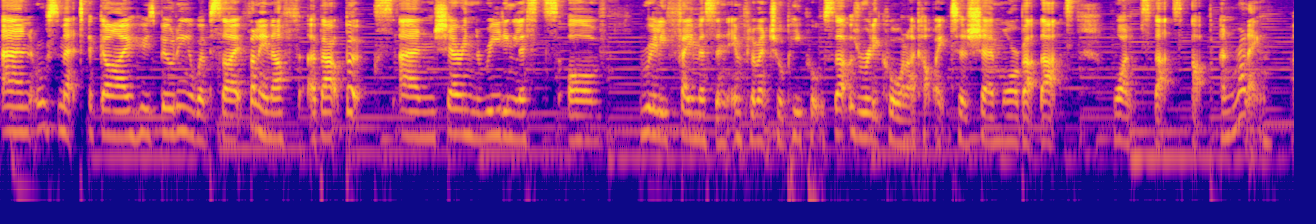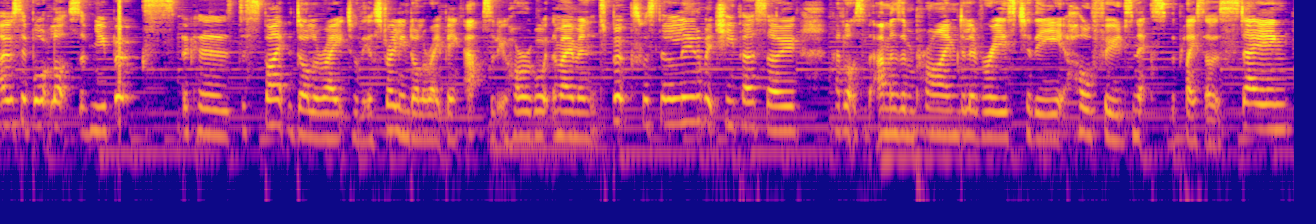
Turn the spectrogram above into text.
And also met a guy who's building a website, funnily enough, about books and sharing the reading lists of really famous and influential people. So that was really cool, and I can't wait to share more about that once that's up and running. I also bought lots of new books because despite the dollar rate or the Australian dollar rate being absolutely horrible at the moment, books were still a little bit cheaper. So I had lots of Amazon Prime deliveries to the Whole Foods next to the place I was staying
